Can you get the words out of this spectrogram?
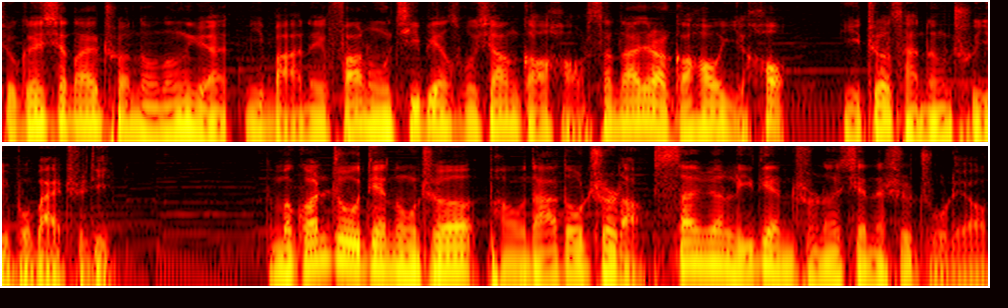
就跟相当于传统能源，你把那发动机、变速箱搞好，三大件搞好以后，你这才能处于不败之地。那么关注电动车朋友，大家都知道，三元锂电池呢现在是主流，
